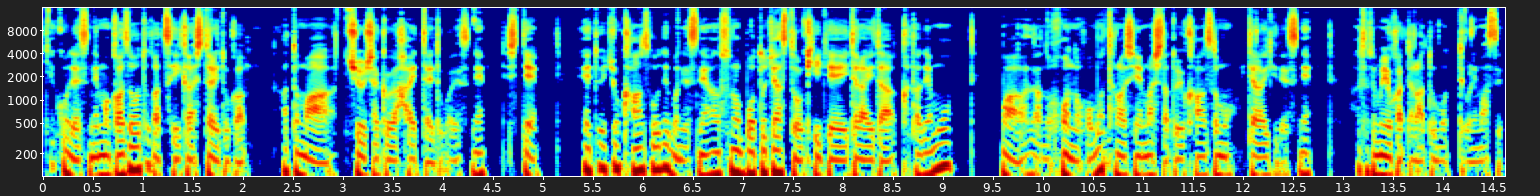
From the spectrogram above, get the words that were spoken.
結構ですね、まあ、画像とか追加したりとか、あとまあ、注釈が入ったりとかですね、して、えっ、ー、と、一応感想でもですね、あの、そのポッドキャストを聞いていただいた方でも、まあ、あの、本の方も楽しめましたという感想もいただいてですね、とても良かったなと思っております。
